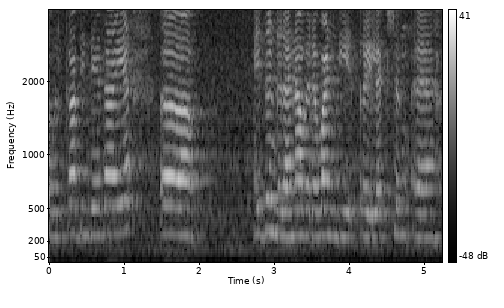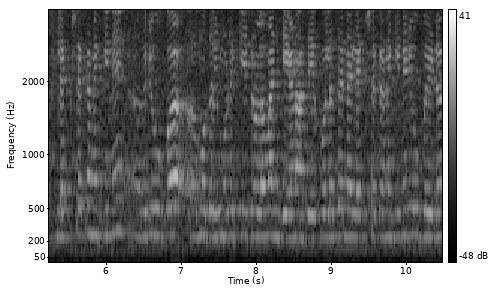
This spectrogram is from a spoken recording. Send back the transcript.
അവർക്ക് അതിന്റേതായ ഇതുണ്ട്. കാരണം അവരെ വണ്ടി എത്ര ലക്ഷം ലക്ഷക്കണക്കിന് രൂപ മുതൽ മുടക്കിയിട്ടുള്ള വണ്ടിയാണ്. അതേപോലെ തന്നെ ലക്ഷക്കണക്കിന് രൂപയുടെ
